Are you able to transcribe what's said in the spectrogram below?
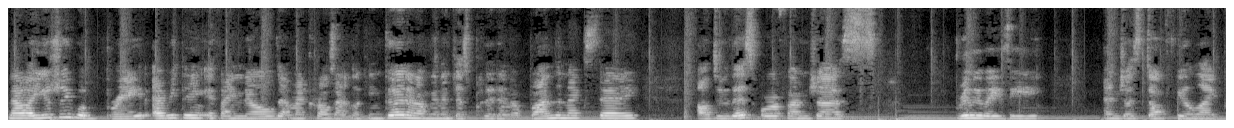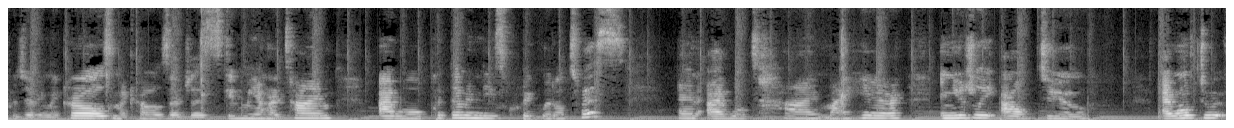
Now I usually will braid everything if I know that my curls aren't looking good and I'm to just put it in a bun the next day. I'll do this or if I'm just really lazy and just don't feel like preserving my curls, my curls are just giving me a hard time, I will put them in these quick little twists and I will tie my hair and usually I'll do, I won't do it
